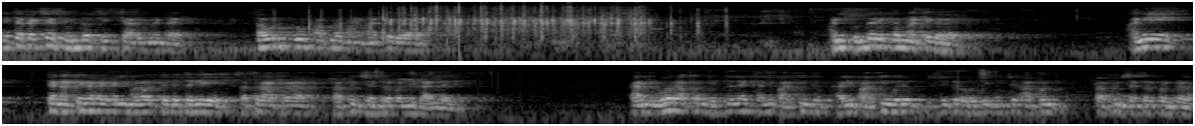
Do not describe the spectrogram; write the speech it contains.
त्याच्यापेक्षा सुंदर सीटचे अरेंजमेंट आहे. साऊंड प्रूफ आपलं नाट्यगृह आहे. आणि सुंदर एकदम नाट्यगृह आहे. आणि त्या नाट्यगृहाखाली मला वाटतं की तरी सतरा अठरा शॉपिंग सेंटर पण मी काढलेले. कारण वर आपण घेतलेलं आहे खाली पार्किंग खाली पार्किंग वगैरे दुसरीकडे होती म्हणजे आपण शॉपिंग सेंटर पण केला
